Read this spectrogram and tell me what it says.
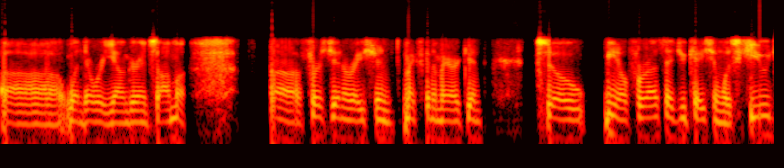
uh, when they were younger, and so I'm a uh, first generation Mexican American. So, you know, for us, education was huge.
